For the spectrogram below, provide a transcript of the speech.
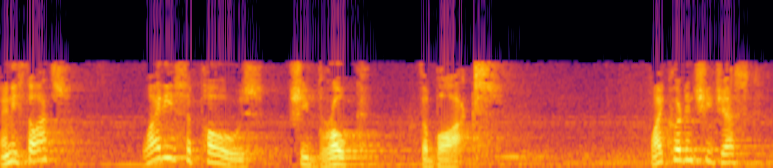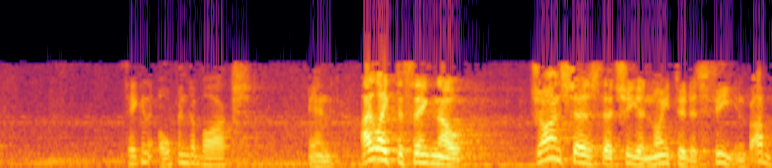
Any thoughts? Why do you suppose she broke the box? Why couldn't she just take and open the box? And I like to think now, John says that she anointed his feet, and I'm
